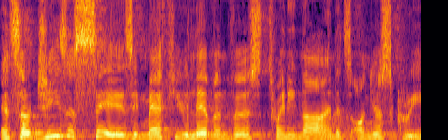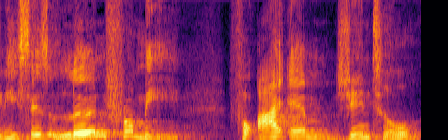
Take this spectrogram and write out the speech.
And so Jesus says in Matthew 11, verse 29, it's on your screen, he says, Learn from me, for I am gentle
